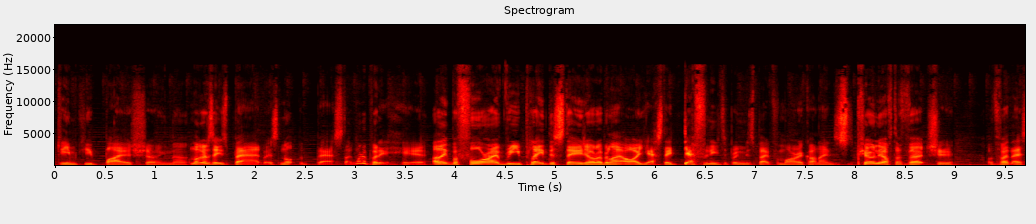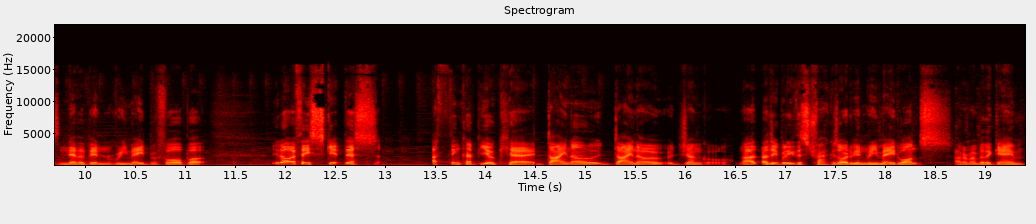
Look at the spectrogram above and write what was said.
GameCube bias showing though. I'm not gonna say it's bad, but it's not the best. I want to put it here. I think before I replayed the stage, I would have been like, oh yes, they definitely need to bring this back for Mario Kart 9. Just purely off the virtue of the fact that it's never been remade before. But you know, if they skip this, I think I'd be okay. Dino, Dino, Jungle. Now, I do believe this track has already been remade once. I don't remember the game.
